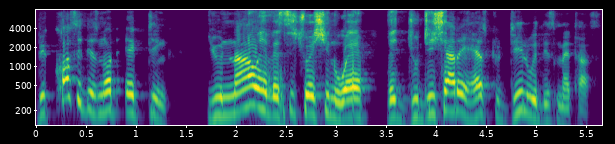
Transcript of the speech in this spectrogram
Because it is not acting, you now have a situation where the judiciary has to deal with these matters.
